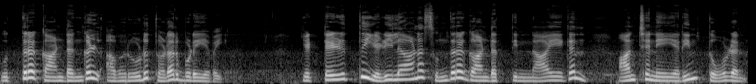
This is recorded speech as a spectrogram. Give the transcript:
உத்தர காண்டங்கள் அவரோடு தொடர்புடையவை. எட்டெழுத்து எழிலான சுந்தர காண்டத்தின் நாயகன் ஆஞ்சநேயரின் தோழன்.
